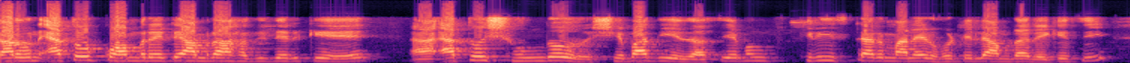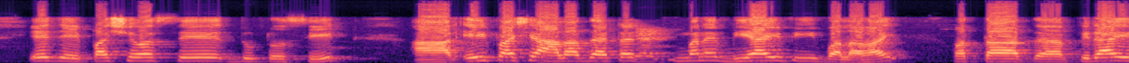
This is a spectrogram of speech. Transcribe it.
কারণ এত কম রেটে আমরা হাজিদেরকে এত সুন্দর সেবা দিয়ে যাচ্ছি এবং থ্রি স্টার মানের হোটেলে আমরা রেখেছি। এই যে পাশে হচ্ছে দুটো সিট আর এই পাশে আলাদা একটা মানে ভিআইপি বলা হয়, অর্থাৎ প্রায়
